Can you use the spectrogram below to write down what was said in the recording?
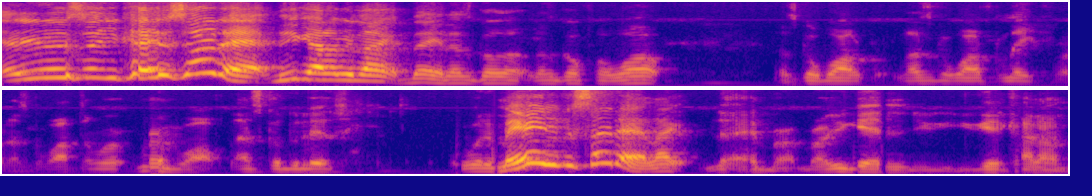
And you know, you can't say that. You gotta be like, hey, let's go, let's go for a walk. Let's go walk, let's go walk the lakefront. Let's go walk the river walk. Let's go do this. With a man, you can say that. Like, hey, bro, bro, you getting you, you get kind of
